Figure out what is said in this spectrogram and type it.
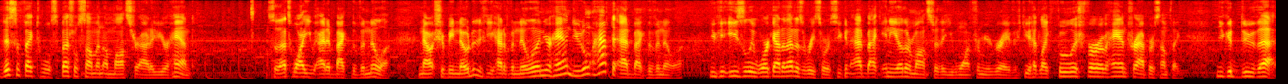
this effect will special summon a monster out of your hand. So that's why you added back the vanilla. Now it should be noted if you had a vanilla in your hand, you don't have to add back the vanilla. You can easily work out of that as a resource. You can add back any other monster that you want from your grave. If you had like Foolish for a hand trap or something, you could do that.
